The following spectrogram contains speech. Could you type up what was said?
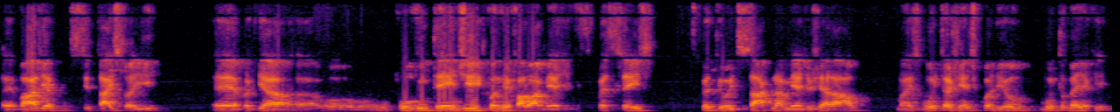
é, vale citar isso aí é, para que a, a, o, o, povo entende quando a gente fala uma média de 56, 58 sacos na média geral, mas muita gente colheu muito bem aqui.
